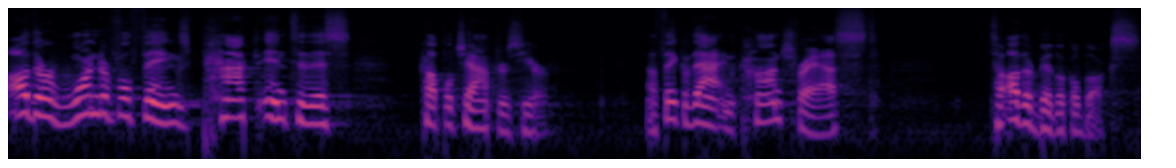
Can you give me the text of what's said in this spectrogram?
other wonderful things packed into this couple chapters here. Now, think of that in contrast to other biblical books.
